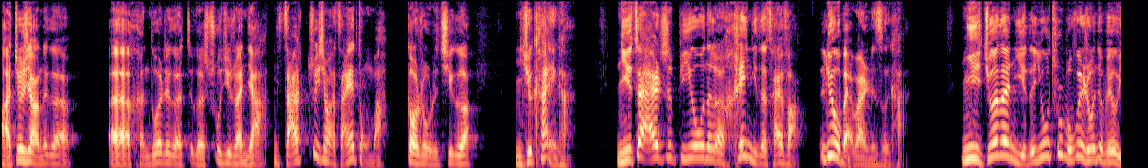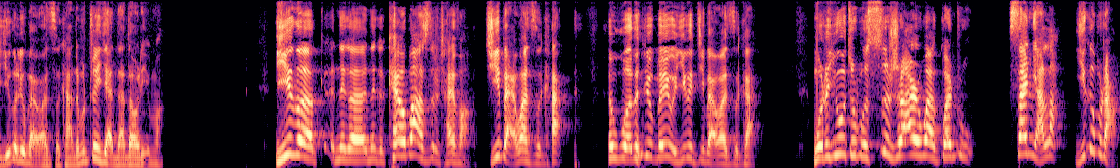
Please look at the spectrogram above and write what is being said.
啊，就像那个呃很多这个这个数据专家，你咱最起码咱也懂吧？告诉我说七哥，你去看一看，你在 HBO 那个黑你的采访六百万人次看，你觉得你的 YouTube 为什么就没有一个六百万次看？这不最简单道理吗？一个那个那个 Kyle Bass 的采访几百万次看。我的就没有一个几百万次看，我的 YouTube 四十二万关注，三年了一个不涨，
